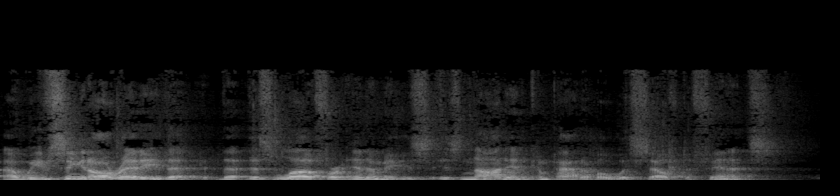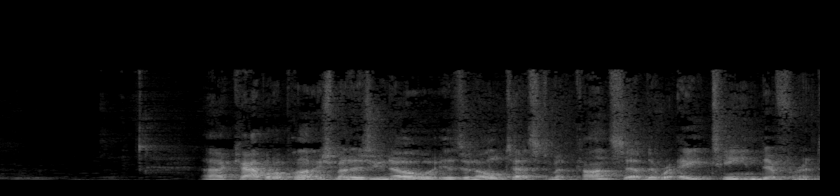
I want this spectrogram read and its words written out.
Uh, we've seen already that, that this love for enemies is not incompatible with self defense. Uh, capital punishment, as you know, is an Old Testament concept. There were 18 different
